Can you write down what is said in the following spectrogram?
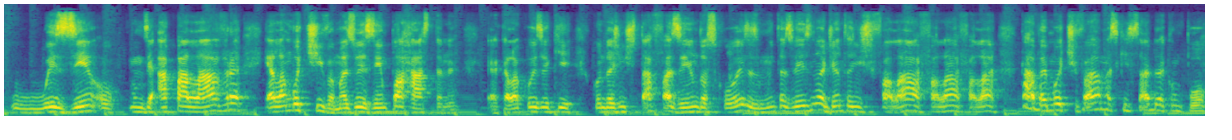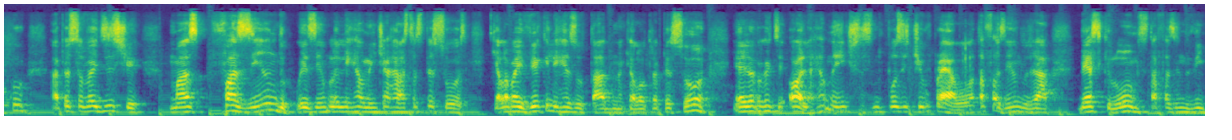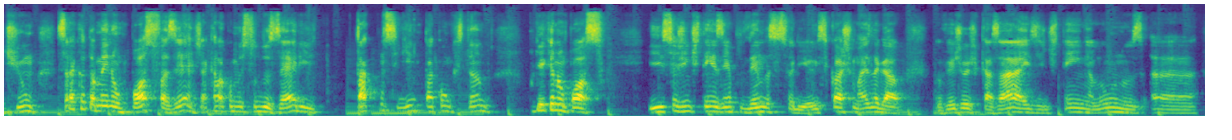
o exemplo, vamos dizer, a palavra ela motiva, mas o exemplo arrasta, né? É aquela coisa que quando a gente está fazendo as coisas, muitas vezes não adianta a gente falar, falar, falar, tá, vai motivar, mas quem sabe daqui um pouco a pessoa vai desistir. Mas fazendo, o exemplo ele realmente arrasta as pessoas, que ela vai ver aquele resultado naquela outra pessoa e aí ela vai dizer, olha, realmente está sendo positivo para ela, ela está fazendo já 10 quilômetros, está fazendo 21, será que eu também não posso fazer, já que ela começou do zero e está conseguindo, está conquistando? Por que, que eu não posso? E isso a gente tem exemplos dentro da assessoria. Isso que eu acho mais legal. Eu vejo hoje casais, a gente tem alunos uh,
